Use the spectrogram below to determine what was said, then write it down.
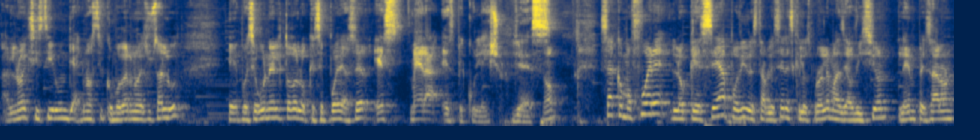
Al no existir un diagnóstico moderno de su salud, eh, pues según él todo lo que se puede hacer es mera speculation. Yes. ¿no? Sea como fuere, lo que se ha podido establecer es que los problemas de audición le empezaron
